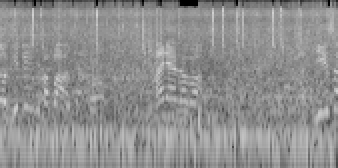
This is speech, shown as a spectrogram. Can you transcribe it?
어디 되는지 봐봐. 아니야 봐봐. 아, 뒤에서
